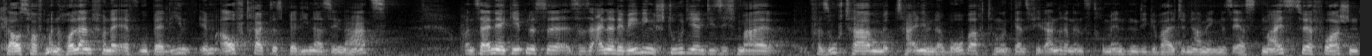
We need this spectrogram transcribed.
Klaus Hoffmann-Holland von der FU Berlin im Auftrag des Berliner Senats. Und seine Ergebnisse, es ist einer der wenigen Studien, die sich mal versucht haben, mit teilnehmender Beobachtung und ganz vielen anderen Instrumenten die Gewaltdynamiken des 1. Mai zu erforschen.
